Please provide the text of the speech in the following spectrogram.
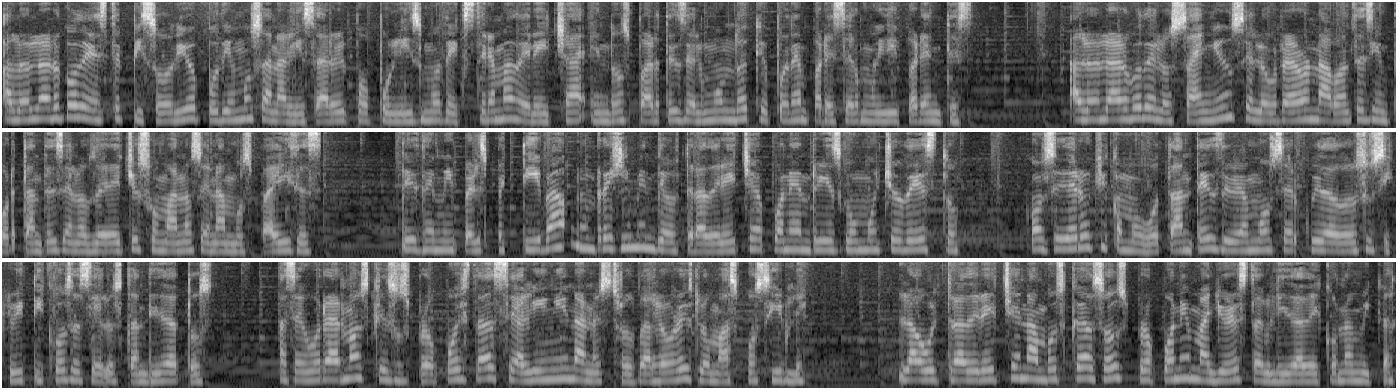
A lo largo de este episodio pudimos analizar el populismo de extrema derecha en dos partes del mundo que pueden parecer muy diferentes. A lo largo de los años se lograron avances importantes en los derechos humanos en ambos países, desde mi perspectiva, un régimen de ultraderecha pone en riesgo mucho de esto. Considero que como votantes debemos ser cuidadosos y críticos hacia los candidatos, asegurarnos que sus propuestas se alineen a nuestros valores lo más posible. La ultraderecha en ambos casos propone mayor estabilidad económica,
